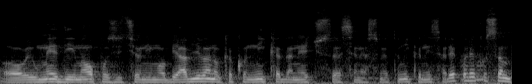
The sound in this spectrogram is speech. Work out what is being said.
ovaj, u medijima opozicijonim objavljivano, kako nikada neću sa SNS-om. Eto, nikad nisam rekao. Rekao sam,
